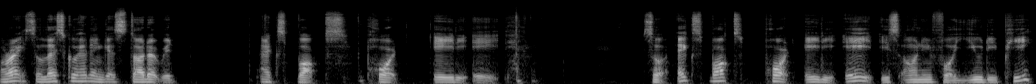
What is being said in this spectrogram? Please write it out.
All right, so let's go ahead and get started with Xbox port 88. So Xbox port 88 is only for UDP.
